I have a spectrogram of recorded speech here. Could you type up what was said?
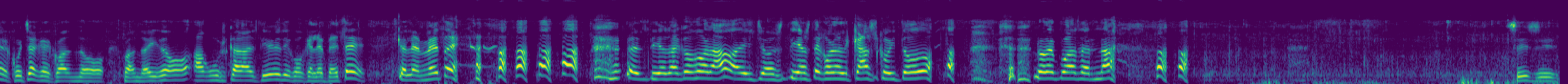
Escucha que cuando, cuando he ido a buscar al tío, digo que le mete, que le mete. El tío se ha acojonado, ha dicho, hostia, este con el casco y todo, no le puedo hacer nada. Sí, sí.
